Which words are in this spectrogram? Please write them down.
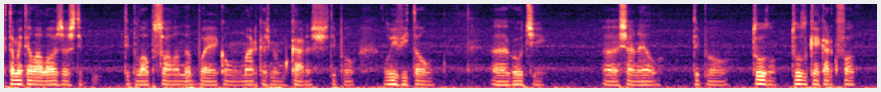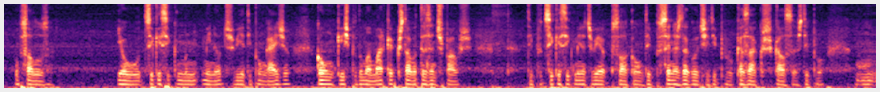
Que também tem lá lojas, tipo, tipo lá o pessoal anda bué com marcas mesmo caras, tipo Louis Vuitton, uh, Gucci, uh, Chanel, tipo tudo, tudo que é caro que fode, o pessoal usa eu de 5 em 5 minutos via tipo um gajo com um quispo de uma marca que custava 300 paus. Tipo, de 5 em 5 minutos via pessoal com tipo cenas da Gucci, tipo casacos, calças, tipo, um,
